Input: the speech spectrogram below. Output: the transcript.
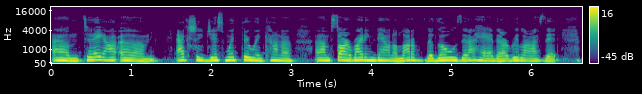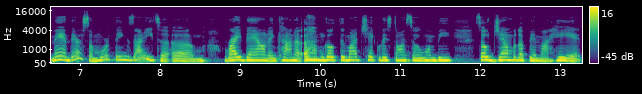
Um, today, I um, actually just went through and kind of um, started writing down a lot of the goals that I had that I realized that, man, there are some more things I need to um, write down and kind of um, go through my checklist on so it won't be so jumbled up in my head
